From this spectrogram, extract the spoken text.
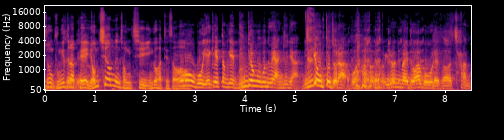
좀 국민들 앞에 음. 염치 없는 정치인 것 같아서 또 뭐 얘기했던 게 민경욱은 왜 안 주냐? 민경욱도 줘라. 뭐 이런 말도 하고 그래서 참.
